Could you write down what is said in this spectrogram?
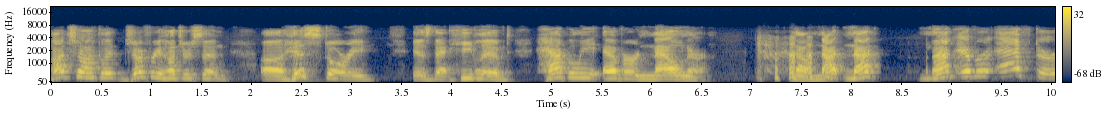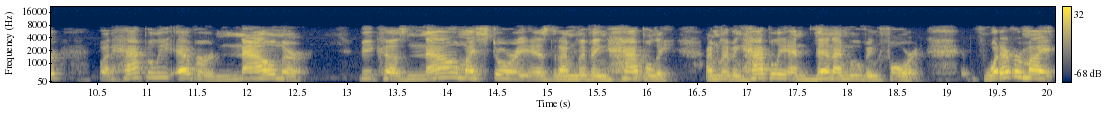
hot chocolate jeoffrey hutcherson uh, his story is that he lived happily ever nowner. now, not not not ever after, but happily ever nowner. Because now my story is that I'm living happily. I'm living happily and then I'm moving forward. Whatever my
